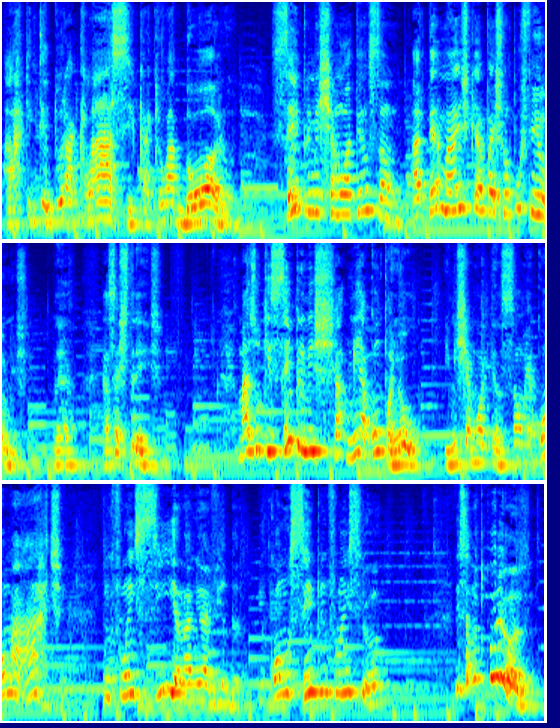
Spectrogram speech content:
a arquitetura clássica, que eu adoro, sempre me chamou a atenção, até mais que a paixão por filmes, né? Essas três. Mas o que sempre me, me acompanhou e me chamou a atenção é como a arte influencia na minha vida e como sempre influenciou. Isso é muito curioso.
